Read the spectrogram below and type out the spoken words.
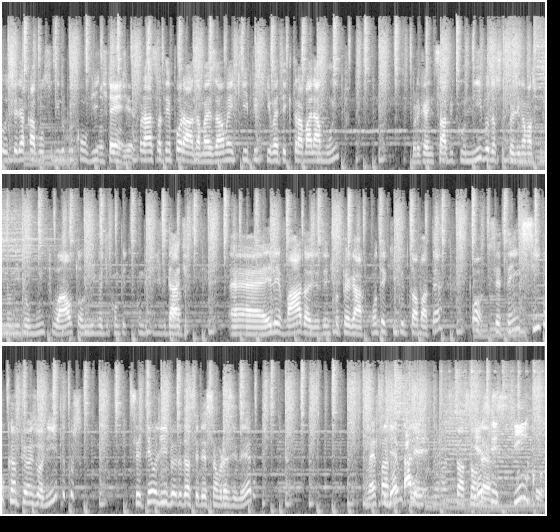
ou se ele acabou subindo por convite para essa temporada. Mas é uma equipe que vai ter que trabalhar muito porque a gente sabe que o nível da Superliga Masculina é um nível muito alto, é um nível de competitividade é, elevado. A gente for pegar contra a equipe do Taubaté, pô, você tem cinco campeões olímpicos, você tem o líbero da seleção brasileira. Vai fazer detalhe, numa situação esses dessa? Cinco,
